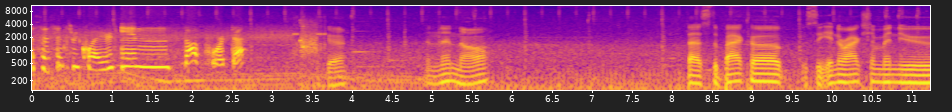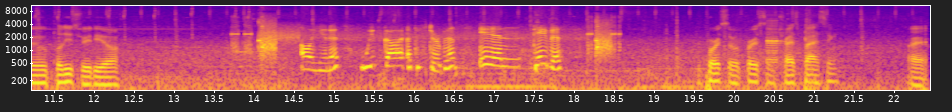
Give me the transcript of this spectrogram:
Assistance required in La Puerta. Okay. And then now. That's the backup. It's the interaction menu, police radio. All units, we've got a disturbance in Davis. Reports of a person trespassing. Alright,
